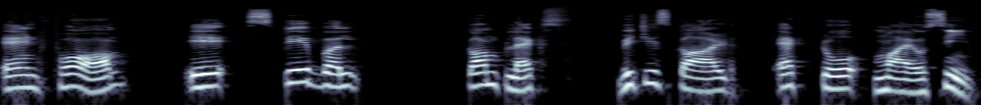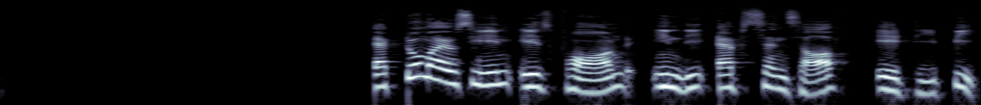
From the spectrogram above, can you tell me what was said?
and form a stable complex which is called actomyosin. Actomyosin is formed in the absence of ATP.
